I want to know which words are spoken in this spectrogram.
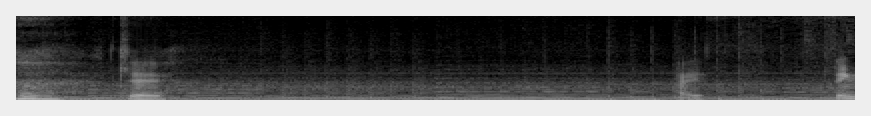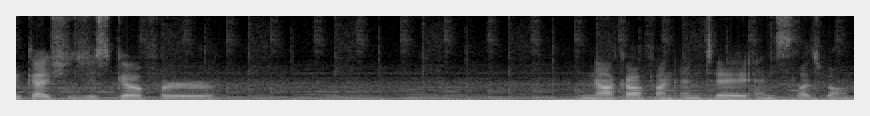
okay. I think I should just go for knockoff on Entei and Sludge Bomb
